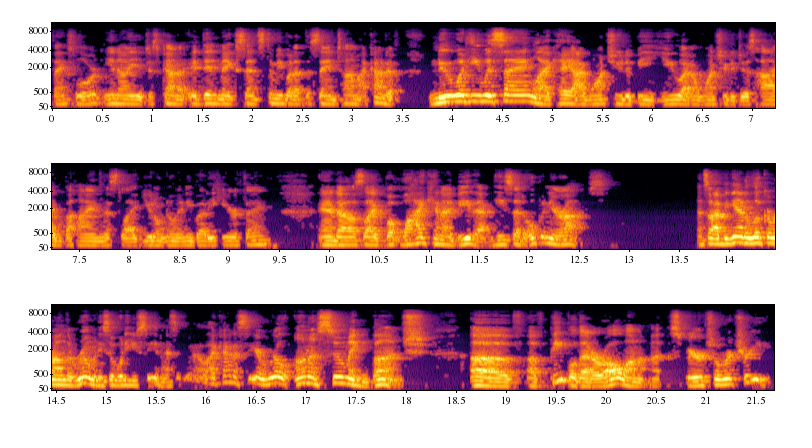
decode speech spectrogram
thanks, Lord." You know, you just kind of it didn't make sense to me, but at the same time, I kind of knew what He was saying. Like, "Hey, I want you to be you. I don't want you to just hide behind this like you don't know anybody here thing." And I was like, "But why can I be that?" And He said, "Open your eyes." And so I began to look around the room, and he said, "What do you see?" And I said, "Well, I kind of see a real unassuming bunch of of people that are all on a spiritual retreat."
